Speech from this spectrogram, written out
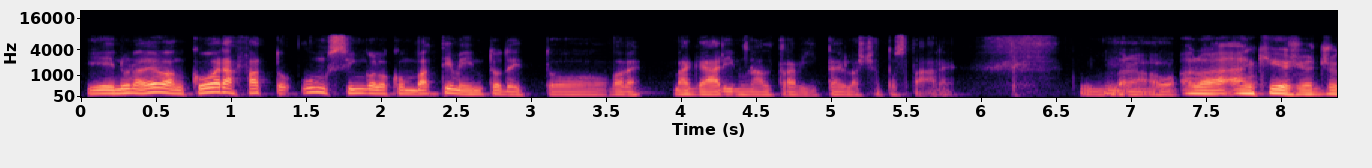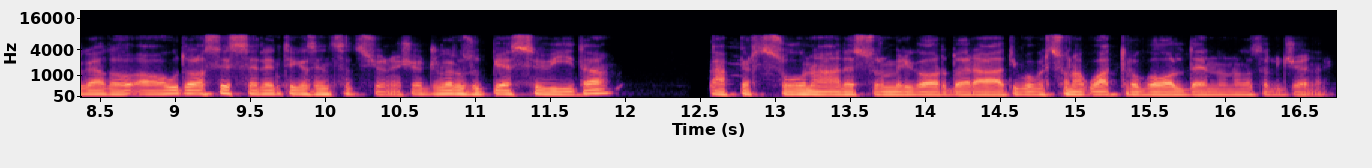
e non avevo ancora fatto un singolo combattimento, ho detto vabbè, magari in un'altra vita e ho lasciato stare. Quindi... Bravo. Allora, anch'io ci ho giocato, ho avuto la stessa identica sensazione, ci ho giocato su PS Vita a persona, adesso non mi ricordo, era tipo persona 4 Golden, una cosa del genere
